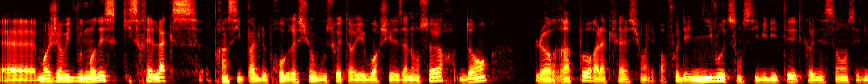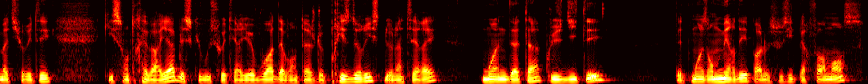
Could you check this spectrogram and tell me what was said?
Euh, moi, j'ai envie de vous demander ce qui serait l'axe principal de progression que vous souhaiteriez voir chez les annonceurs dans leur rapport à la création. Il y a parfois des niveaux de sensibilité, de connaissance et de maturité qui sont très variables. Est-ce que vous souhaiteriez voir davantage de prise de risque, de l'intérêt, moins de data, plus d'idées, d'être moins emmerdé par le souci de performance?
